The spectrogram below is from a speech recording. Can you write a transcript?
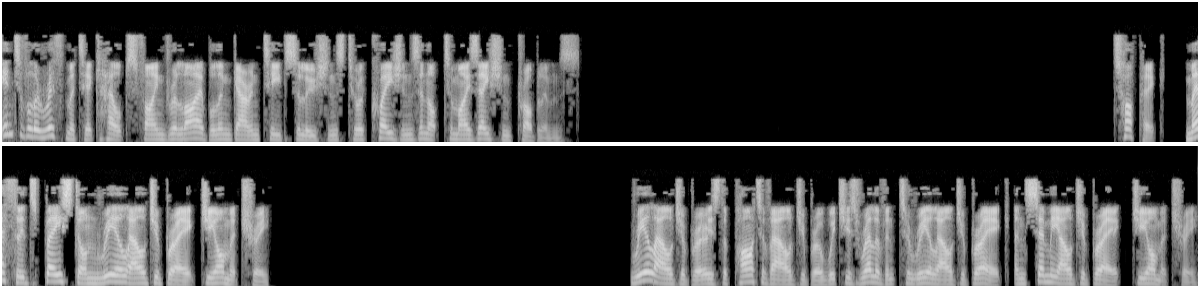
Interval arithmetic helps find reliable and guaranteed solutions to equations and optimization problems. Topic: Methods based on real algebraic geometry Real algebra is the part of algebra which is relevant to real algebraic and semi-algebraic geometry.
